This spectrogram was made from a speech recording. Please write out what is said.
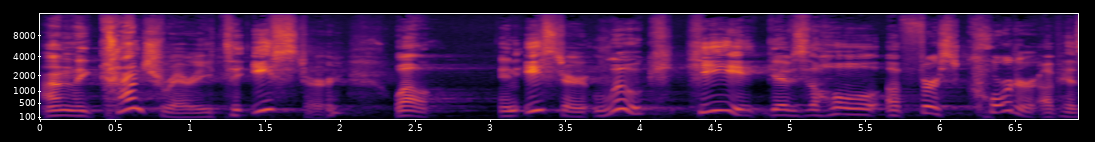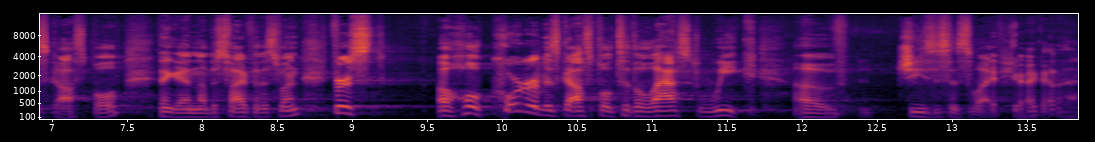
On the contrary to Easter, well, in Easter, Luke, he gives the whole uh, first quarter of his gospel. I think I got another slide for this one. First a whole quarter of his gospel to the last week of Jesus' life. Here, I got, a,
